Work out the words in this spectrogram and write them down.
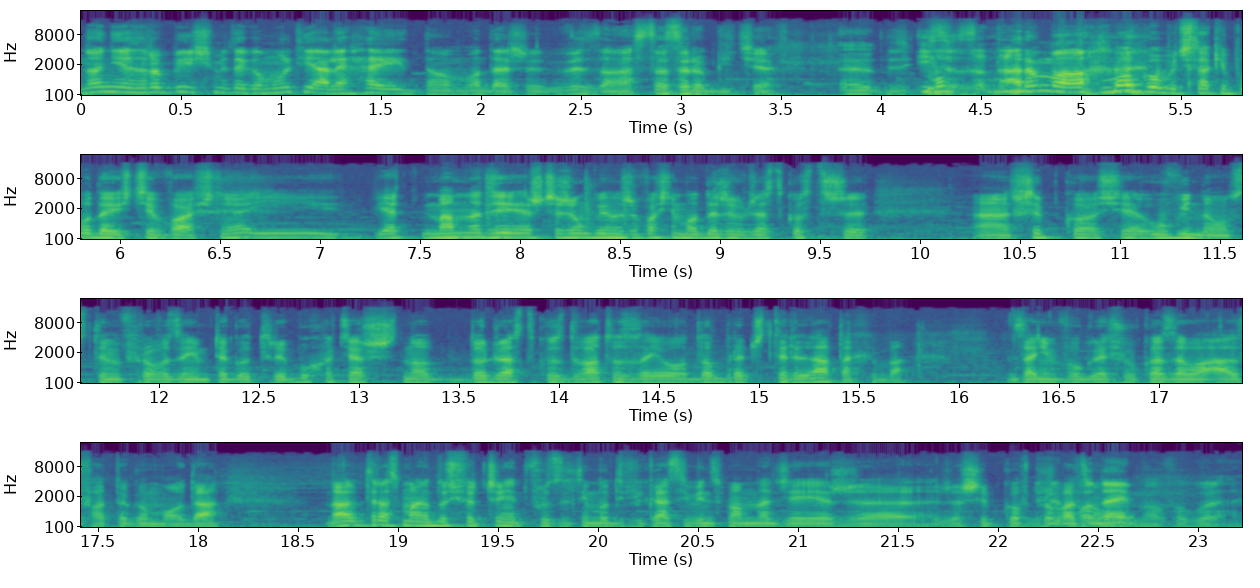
No nie zrobiliśmy tego multi, ale hej, no moderzy, wy za nas to zrobicie. I Mo- za, darmo. Mogło być takie podejście właśnie i ja mam nadzieję, szczerze mówiąc, że właśnie moderzy w Just Cause 3 e, szybko się uwiną z tym wprowadzeniem tego trybu, chociaż no, do Just Cause 2 to zajęło dobre 4 lata chyba, zanim w ogóle się ukazała alfa tego moda. No ale teraz mają doświadczenie twórcy tej modyfikacji, więc mam nadzieję, że, że szybko Że wprowadzą. podejmą w ogóle.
